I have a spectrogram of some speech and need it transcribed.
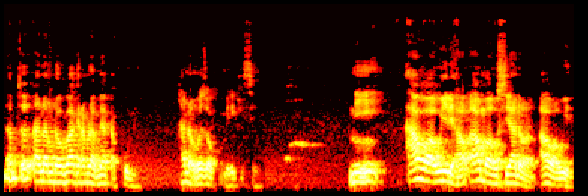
Na mtu ana mdogo wake labda miaka kumi hana uwezo wa kumiliki simu. Ni hao wawili hao mahusiano hao wawili.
